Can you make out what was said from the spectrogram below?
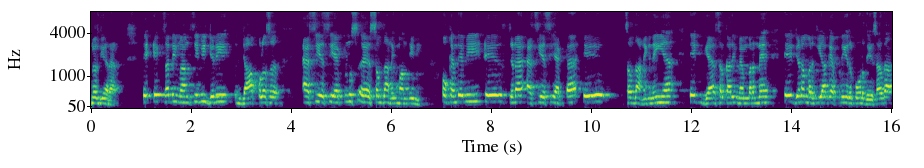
ਮਿਲਦੀਆਂ ਰਹਿਣ। ਤੇ ਇੱਕ ਸਾਡੀ ਮੰਗ ਸੀ ਵੀ ਜਿਹੜੀ Punjab police SC SC act ਨੂੰ ਸੰਵਿਧਾਨਿਕ ਮੰਨਦੀ ਨਹੀਂ, ਉਹ ਕਹਿੰਦੇ ਵੀ ਇਹ ਜਿਹੜਾ ਐਸਸੀ ਐਸਸੀ ਐਕਟ ਹੈ, ਇਹ ਸੰਵਿਧਾਨਿਕ ਨਹੀਂ ਹੈ, ਇਹ ਇੱਕ ਗੈਰ ਸਰਕਾਰੀ ਮੈਂਬਰ ਨੇ, ਇਹ ਜਿਹੜਾ ਮਰਜ਼ੀ ਆ ਕੇ ਆਪਣੀ ਰਿਪੋਰਟ ਦੇ ਸਕਦਾ,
